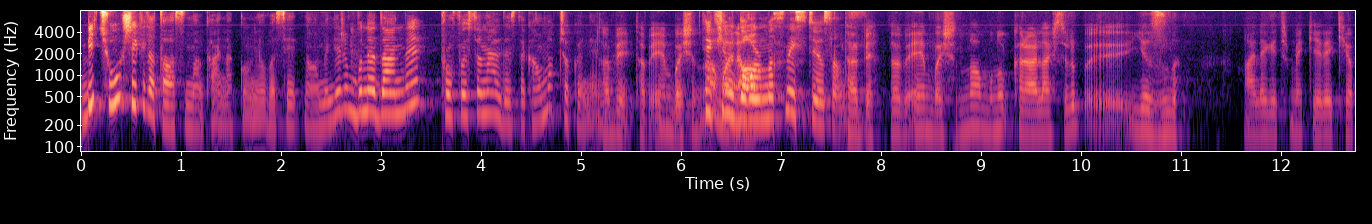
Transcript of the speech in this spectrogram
Birçoğu şekil hatasından kaynaklanıyor vasiyetnamelerin. Bu nedenle profesyonel destek almak çok önemli. Tabii tabii en başında ama Hüküm hani doğurmasını istiyorsanız. Tabii tabii en başından bunu kararlaştırıp e, yazılı hale getirmek gerekiyor.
